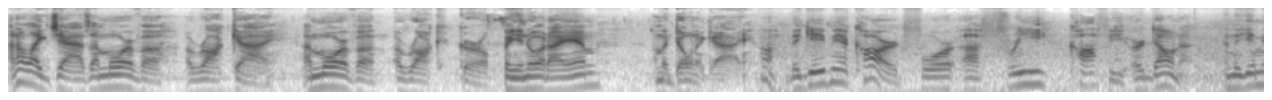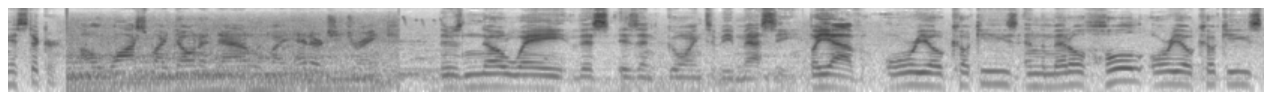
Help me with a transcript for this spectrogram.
I don't like jazz. I'm more of a, a rock guy. I'm more of a, a rock girl. But you know what I am? I'm a donut guy. Huh, they gave me a card for a free coffee or donut, and they gave me a sticker. I'll wash my donut down with my energy drink. There's no way this isn't going to be messy. But you have Oreo cookies in the middle, whole Oreo cookies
